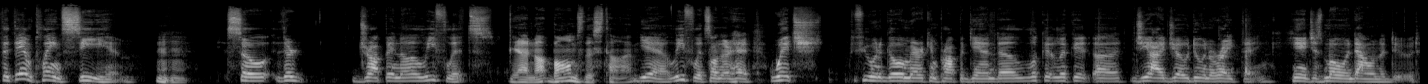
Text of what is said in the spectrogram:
the damn planes see him, so they're dropping uh, leaflets. Yeah, not bombs this time. Yeah, leaflets on their head. Which, if you want to go American propaganda, look at look at uh, GI Joe doing the right thing. He ain't just mowing down a dude.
